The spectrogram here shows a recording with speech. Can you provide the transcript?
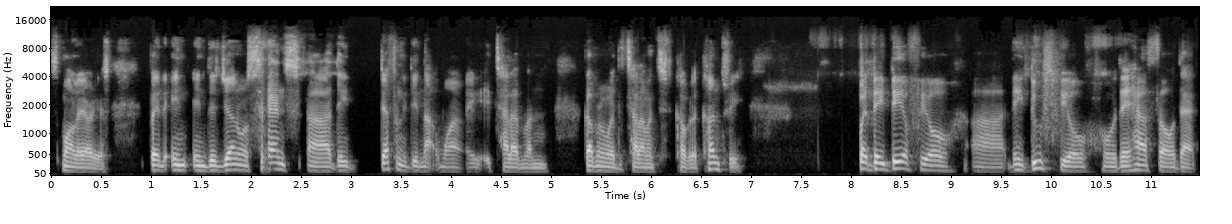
small areas. But in, in the general sense, uh, they definitely did not want a, a Taliban government with the Taliban to cover the country but they do feel uh, they do feel or they have felt that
